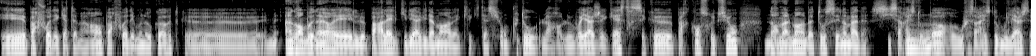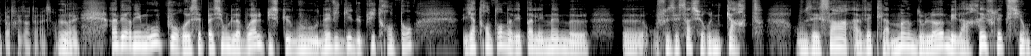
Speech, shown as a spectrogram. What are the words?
et parfois des catamarans, parfois des monocoques. un grand bonheur, et le parallèle qu'il y a évidemment avec l'équitation, plutôt le voyage équestre, c'est que par construction, normalement un bateau c'est nomade. Si ça reste au mhm. port ou ça reste au mouillage, c'est pas très intéressant. Un dernier mot pour cette passion de la voile, puisque vous naviguez depuis 30 ans. Il y a 30 ans, on n'avait pas les mêmes. Euh, euh, on faisait ça sur une carte. On faisait ça avec la main de l'homme et la réflexion.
